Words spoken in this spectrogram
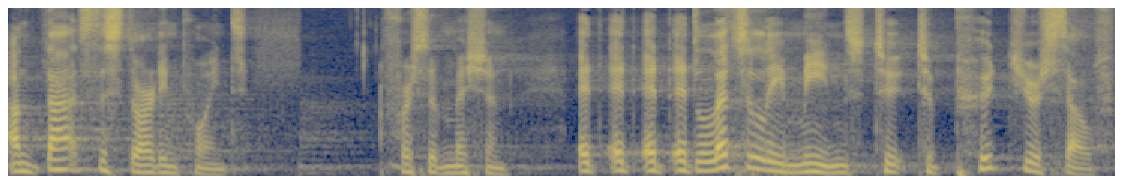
And that's the starting point for submission. It, it, it, it literally means to, to put yourself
